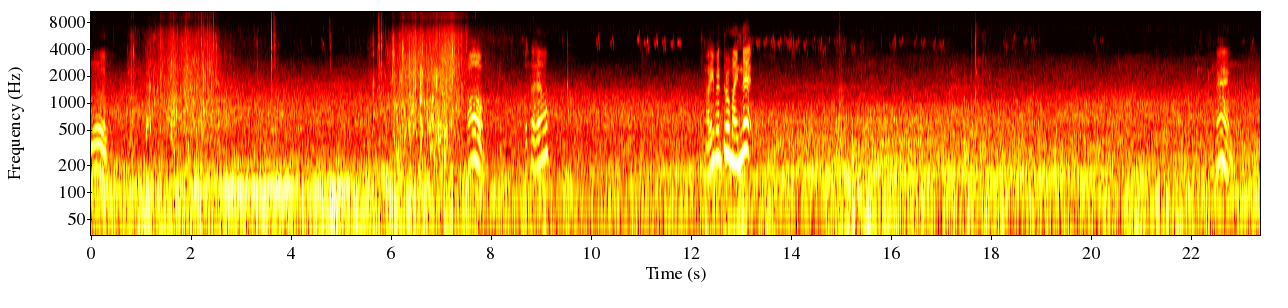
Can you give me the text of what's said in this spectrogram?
Ooh. Oh, what the hell? Oh, he went through my net. Man, I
